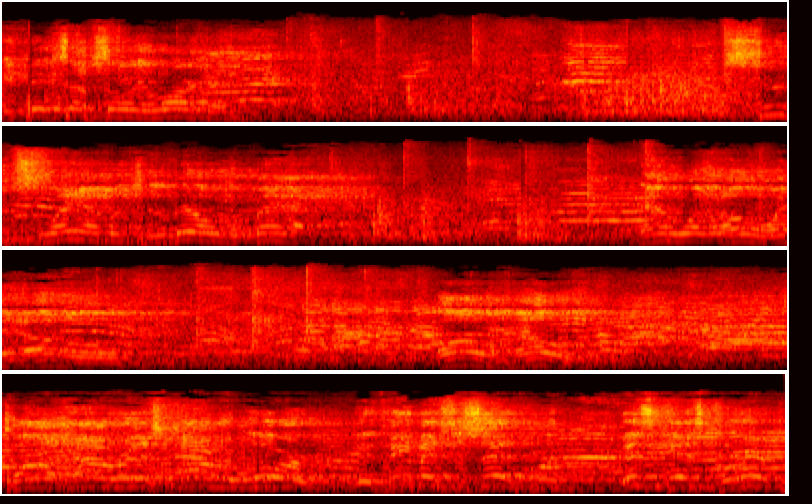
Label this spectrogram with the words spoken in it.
He picks up Sully Larkin scoots Lamb into the middle of the mat. Now what? Oh, wait. Oh. his career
